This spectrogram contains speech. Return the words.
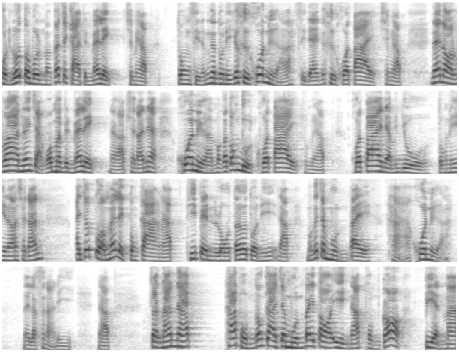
ขดลวดตัวบนมันก็จะกลายเป็นแม่เหล็กใช่ไหมครับตรงสีน้ำเงินตัวนี้ก็คือขั้วเหนือ สีแดงก็คือขั้วใต้ใช่ไหมครับแน่นอนว่าเนื่องจากว่ามันเป็นแม่เหล็กนะครับฉะนั้นเนี่ยขั้วเหนือมันก็ต้องดูดขั้วใต้ถูกไหมครับขั้วใต้เนี่ยมันอยู่ตรงนี้เนาะฉะนั้น ไอ้เจ้าตัวแม่เหล็กตรงกลางนะครับ ที่เป็นโรเตอร์ตัวนี้นะครับ มันก็จะหมุนไปหาขั้วเหนือในลักษณะนี้นะครับ จากนั้นนะครับ ถ้าผมต้องการจะหมุนไปต่ออีกนะครับ ผมก็เปลี่ยนมา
